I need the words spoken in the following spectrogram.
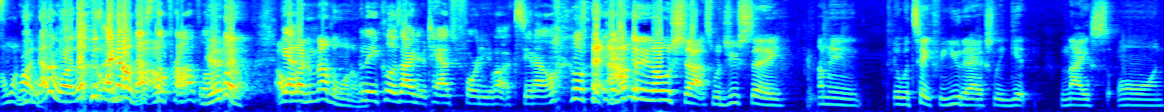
I want Want another one of those? I know want that's another- the problem. yeah, I would Yeah. like another one of them. And them. then you close out your tabs, forty bucks. You know. How many of those shots would you say? I mean, it would take for you to actually get nice on,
